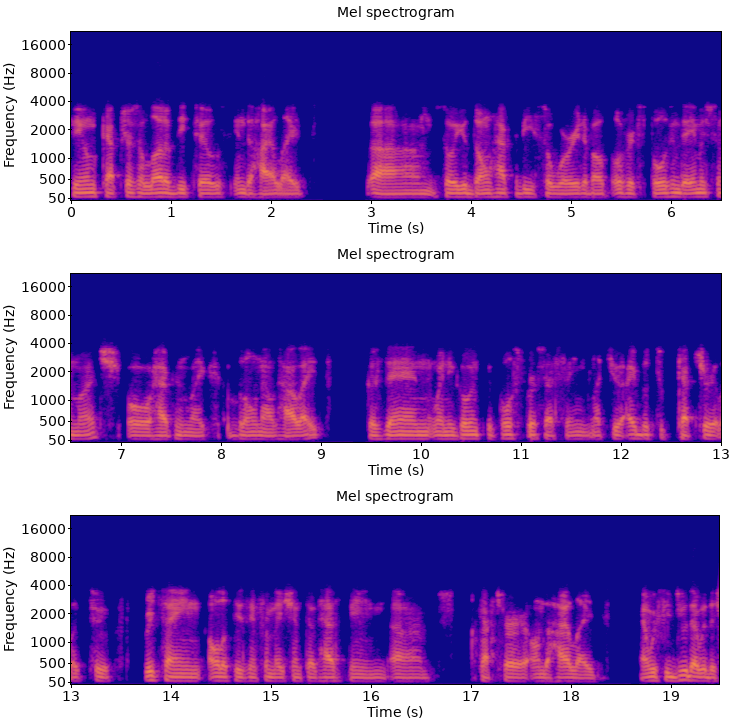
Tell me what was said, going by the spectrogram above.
Film captures a lot of details in the highlights um, so you don't have to be so worried about overexposing the image too much or having like blown out highlights. Because then when you go into post processing like you're able to capture like to retain all of this information that has been um, captured on the highlights. And if you do that with the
